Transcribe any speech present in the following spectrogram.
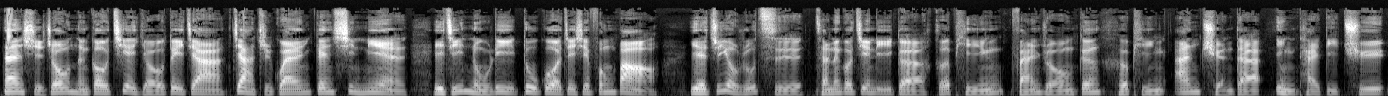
但始终能够借由对价价值观跟信念，以及努力度过这些风暴。也只有如此，才能够建立一个和平、繁荣跟和平安全的印太地区。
